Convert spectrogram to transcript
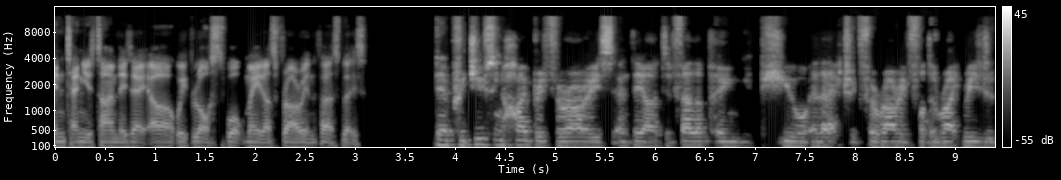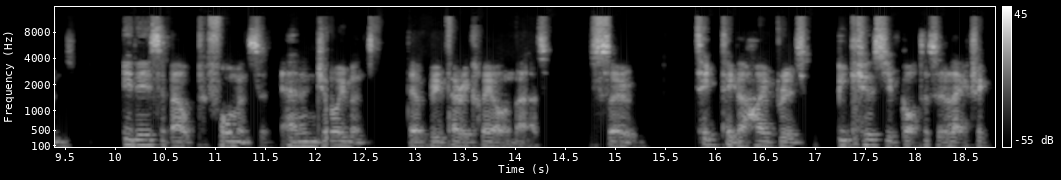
in 10 years' time they say, oh, we've lost what made us Ferrari in the first place? They're producing hybrid Ferraris and they are developing pure electric Ferrari for the right reasons. It is about performance and enjoyment. They've been very clear on that. So take, take the hybrid because you've got this electric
